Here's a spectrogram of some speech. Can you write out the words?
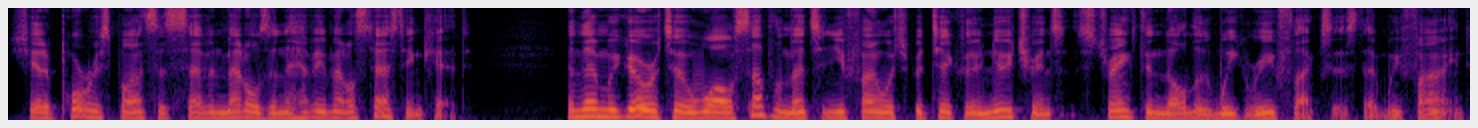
She had a poor response to seven metals in the heavy metals testing kit. And then we go over to the wall of supplements and you find which particular nutrients strengthened all the weak reflexes that we find.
